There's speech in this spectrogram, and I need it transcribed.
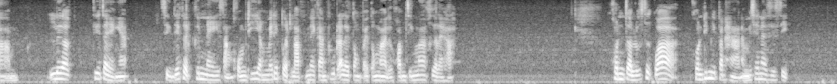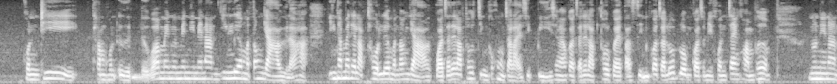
ามเลือกที่จะอย่างเงี้ย สิ่งที่เกิดขึ้นในสังคมที่ยังไม่ได้เปิดรับในการพูดอะไรตรงไปตรงมาหรือความจริงมากคืออะไรคะคนจะรู้สึกว่าคนที่มีปัญหานะไม่ใช่นาซิสิกคนที่ทำคนอื่น หรือว่าไม่นู่นไม่นี่ไม่นั่น ยิ่งเรื่องมันต้องยาวอยู่แล้วค่ะ ยิ่งถ้าไม่ได้รับโทษเรื่องมันต้องยาว กว่าจะได้รับโทษจริงก็คงจะหลายสิบปีใช่ไหมกว่าจะได้รับโทษกว่าจะตัดสินกว่าจะรวบรวมกว่าจะมีคนแจ้งความเพิ่มนู่นนี่นั่น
